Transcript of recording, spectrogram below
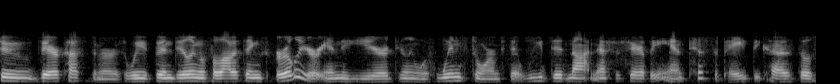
to their customers. We've been dealing with a lot of things earlier in the year, dealing with windstorms that we did not necessarily anticipate because those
